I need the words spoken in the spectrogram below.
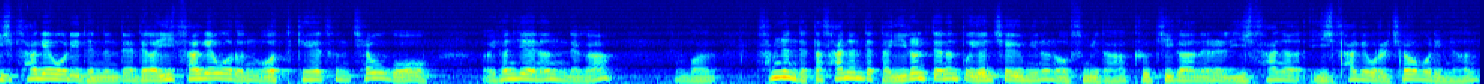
24개월이 됐는데 내가 24개월은 뭐 어떻게 해서 채우고 어, 현재는 내가 뭐 3년 됐다, 4년 됐다 이럴 때는 또 연체 의미는 없습니다. 그 기간을 24년, 24개월을 채워버리면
